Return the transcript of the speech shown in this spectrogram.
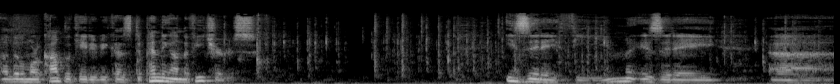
a little more complicated because depending on the features, is it a theme? Is it a uh,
